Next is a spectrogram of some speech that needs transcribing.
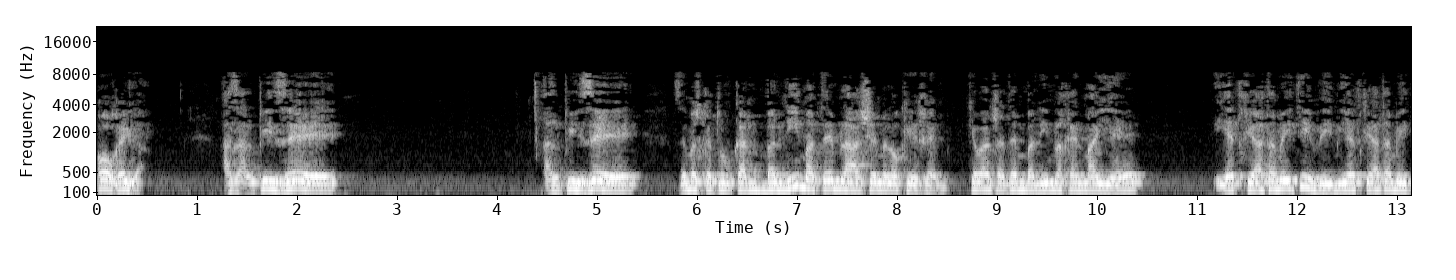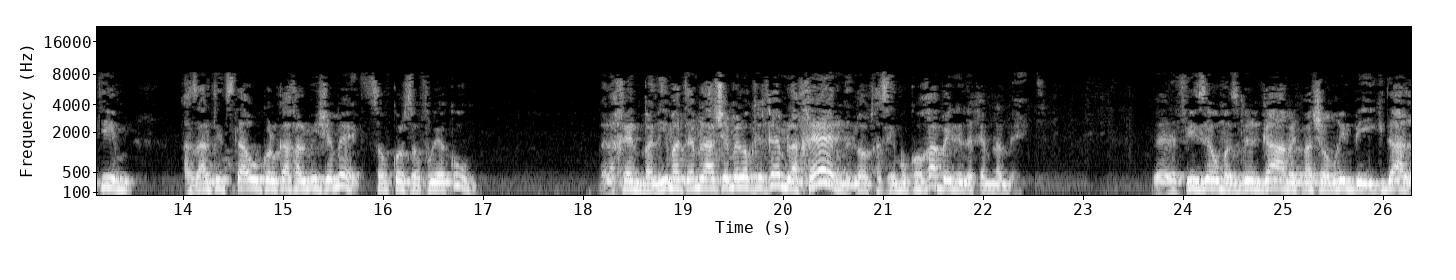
או רגע, אז על פי זה, על פי זה, זה מה שכתוב כאן, בנים אתם להשם אלוקיכם. כיוון שאתם בנים לכן מה יהיה? יהיה תחיית המתים, ואם יהיה תחיית המתים, אז אל תצטערו כל כך על מי שמת, סוף כל סוף הוא יקום. ולכן בנים אתם להשם אלוקיכם, לכן לא תשימו כוחה בין אליכם למת. ולפי זה הוא מסביר גם את מה שאומרים ביגדל,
